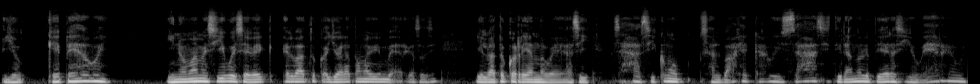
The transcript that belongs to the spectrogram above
Y yo, ¿qué pedo, güey? Y no mames, sí, güey, se ve que el vato. Yo la tomé bien vergas, así. Y el vato corriendo, güey, así. O sea, así como salvaje acá, güey. Así tirándole piedras. Y yo, verga, güey.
